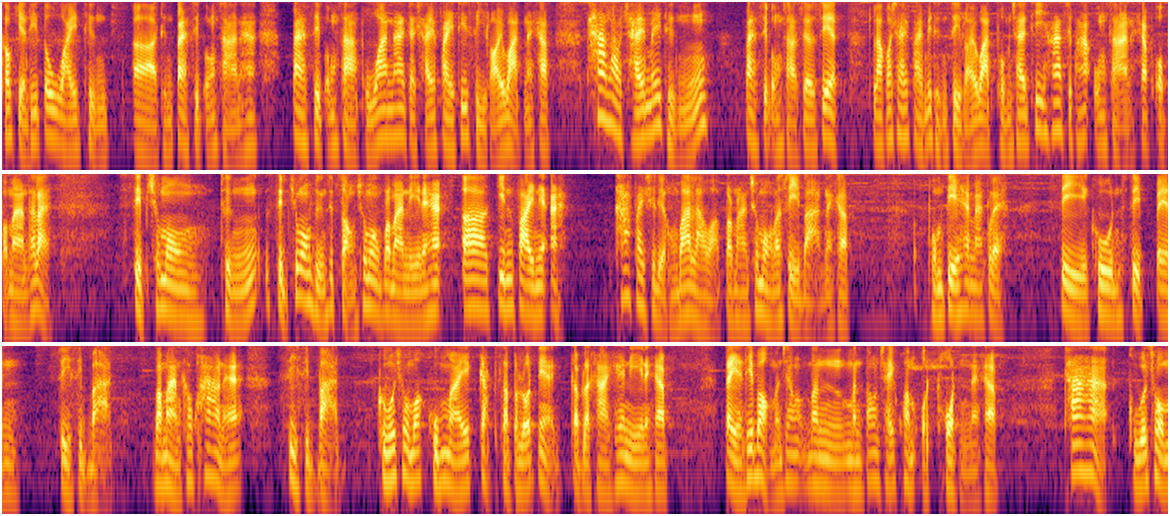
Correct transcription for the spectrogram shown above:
เขาเขียนที่ตู้ไว้ถึงถึง 80 องศานะฮะ 80 องศาผมว่าน่าจะใช้ไฟที่ 400 วัตต์นะครับ ถ้าเราใช้ไม่ถึง 80 องศาเซลเซียส เราก็ใช้ไฟไม่ถึง 400 วัตต์ ผมใช้ที่ 55 องศานะครับ อบประมาณเท่าไหร่ 10 ชั่วโมงถึง 10 ชั่วโมงถึง 12 ชั่วโมงประมาณนี้นะฮะกินไฟเนี่ยอะค่าไฟเฉลี่ยของบ้านเราอะประมาณชั่วโมงละ 4 บาทนะครับ ผมตีให้แม็กเลย 4 คูณ 10 เป็น 40 บาท ประมาณคร่าวๆนะฮะ 40 บาท คุณผู้ชมว่าคุ้มไหมกับสับปะรดเนี่ยกับราคาแค่นี้นะครับ แต่อย่างที่บอกมันช่างมันมันต้องใช้ความอดทนนะครับ ถ้าคุณผู้ชม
